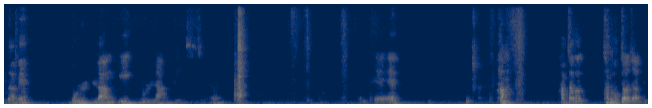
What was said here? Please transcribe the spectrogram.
그 다음에 물 낭비 물 낭비 했어요. 태 함. 함자도 참도 복잡하죠 앞에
